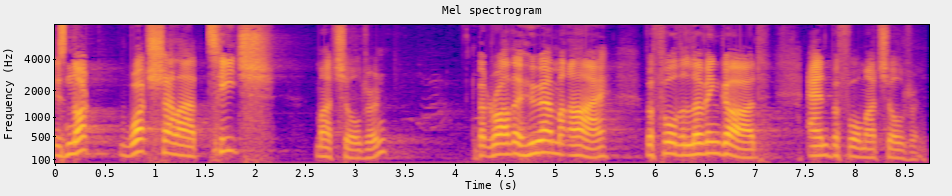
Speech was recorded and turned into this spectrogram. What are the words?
is not, What shall I teach my children? but rather, who am I before the living God and before my children?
